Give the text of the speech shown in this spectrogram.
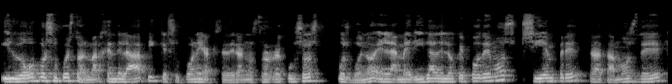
Y luego, por supuesto, al margen de la API, que supone acceder a nuestros recursos, pues bueno, en la medida de lo que podemos, siempre tratamos de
